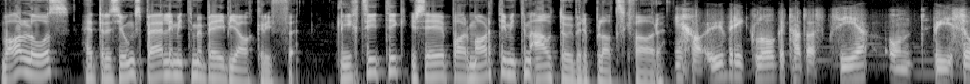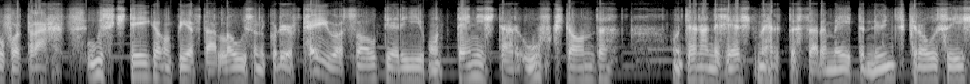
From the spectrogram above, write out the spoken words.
Wahllos hat er ein junges Bärli mit einem Baby angegriffen. Gleichzeitig ist das Ehepaar Marti mit dem Auto über den Platz gefahren. Ich habe übrig geschaut, habe das gesehen und bin sofort rechts ausgestiegen und bin auf der los und gerufen, hey, was soll der rein? Und dann ist er aufgestanden und dann habe ich erst gemerkt, dass er 1,90 Meter groß ist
